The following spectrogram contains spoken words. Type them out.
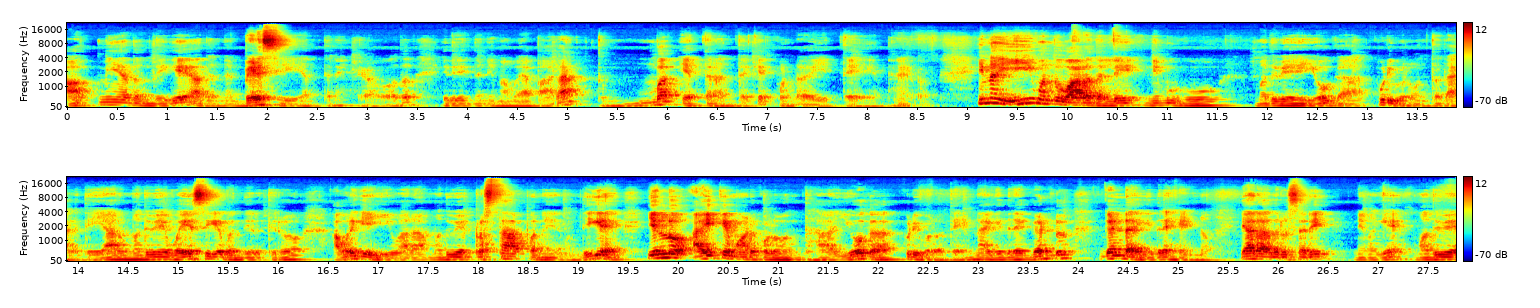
ಆತ್ಮೀಯದೊಂದಿಗೆ ಅದನ್ನು ಬೆಳೆಸಿ ಅಂತಲೇ ಹೇಳ್ಬೋದು. ಇದರಿಂದ ನಿಮ್ಮ ವ್ಯಾಪಾರ ತುಂಬ ಎತ್ತರ ಹಂತಕ್ಕೆ ಕೊಂಡೊಯ್ಯುತ್ತೆ ಅಂತ ಹೇಳ್ಬೋದು. ಇನ್ನು ಈ ಒಂದು ವಾರದಲ್ಲಿ ನಿಮಗೂ ಮದುವೆ ಯೋಗ ಕೂಡಿ ಬರುವಂಥದ್ದಾಗುತ್ತೆ. ಯಾರು ಮದುವೆ ವಯಸ್ಸಿಗೆ ಬಂದಿರ್ತೀರೋ ಅವರಿಗೆ ಈ ವಾರ ಮದುವೆ ಪ್ರಸ್ತಾಪನೆಯೊಂದಿಗೆ ಎಲ್ಲೋ ಆಯ್ಕೆ ಮಾಡಿಕೊಳ್ಳುವಂತಹ ಯೋಗ ಕೂಡಿ ಬರುತ್ತೆ. ಹೆಣ್ಣಾಗಿದ್ದರೆ ಗಂಡು ಗಂಡಾಗಿದ್ದರೆ ಹೆಣ್ಣು. ಯಾರಾದರೂ ಸರಿ ನಿಮಗೆ ಮದುವೆ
